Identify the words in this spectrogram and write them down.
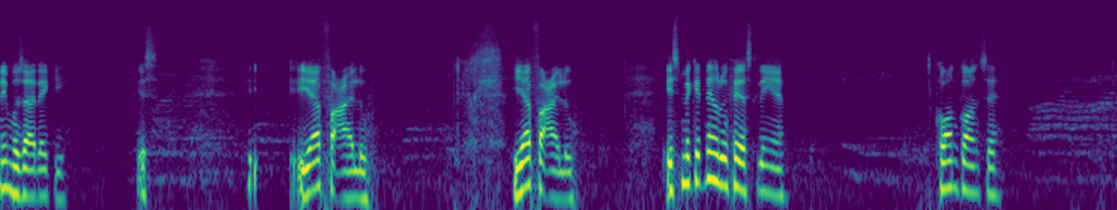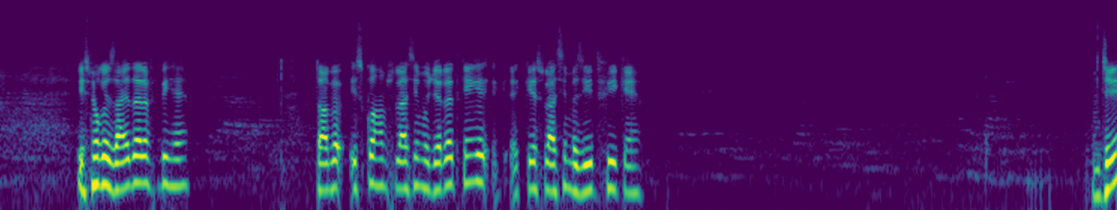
نہیں مظاہرے کی۔ اس یا فعلو۔ یا فعلو؟ اس میں کتنے حروف اصلی ہیں؟ کون کون سے؟ اس میں کوئی زائد حرف بھی ہے؟ تو اب اس کو ہم سلاسی مجرد کہیں گے کہ سلاسی مزید فی کہیں؟ جی؟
